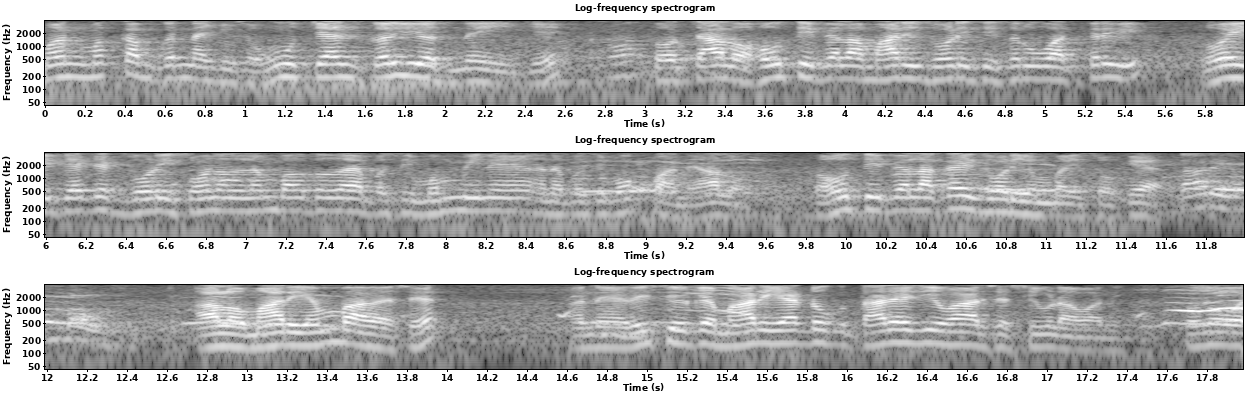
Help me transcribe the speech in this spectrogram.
મન મક્કમ કરી નાખ્યું છે. હું ચેન્જ કરી જ નહીં કે. તો ચાલો સૌથી પહેલા મારી જોડીથી શરૂઆત કરવી. રોહિત એક એક જોડી સોનલ લંબાવતો જાય પછી મમ્મીને અને પછી પપ્પાને. હાલો. તો સૌથી પહેલા કઈ જોડી અંબાઈશો કે? હાલો મારી અંબાવે છે. અને રિસીવ કે મારી આટું તારે જે વાર છે સીવડાવવાની. તો જો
